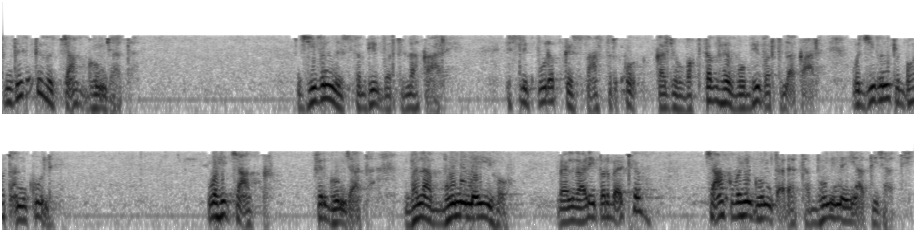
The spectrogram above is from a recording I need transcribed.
तुम देखते हो चाक घूम जाता जीवन में सभी वर्तुलाकार है। इसलिए पूरब के शास्त्र को, का जो वक्तव्य है, वो भी वर्तुलाकार है। वो जीवन के बहुत अनुकूल है। वही चाक फिर घूम जाता। भला भूमि नहीं हो, बैलगाड़ी पर बैठे हो, चाक वही घूमता रहता, भूमि नहीं आती जाती।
